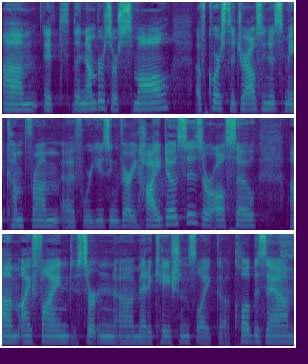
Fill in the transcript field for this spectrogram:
Um, the numbers are small. Of course, the drowsiness may come from uh, if we're using very high doses, or also um, I find certain uh, medications like uh, clobazam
